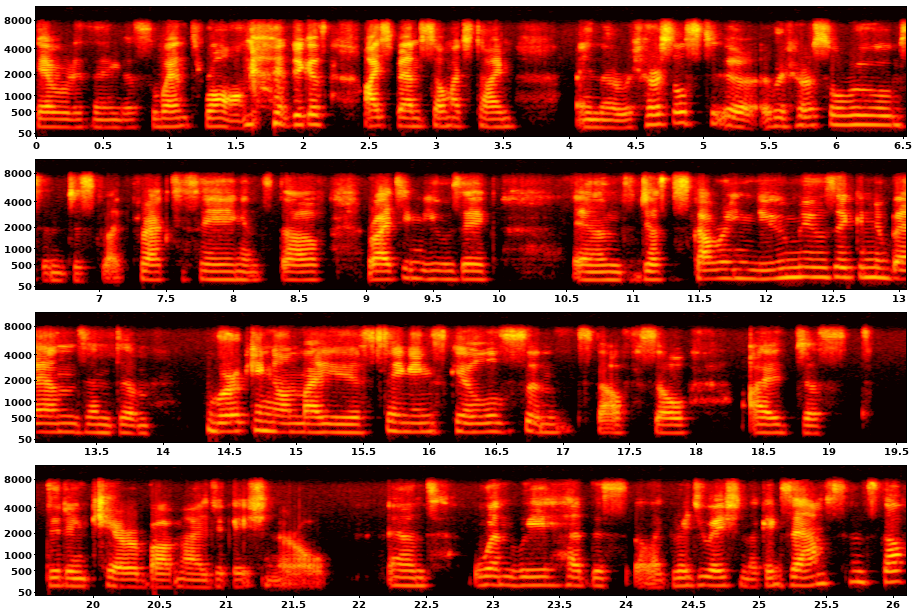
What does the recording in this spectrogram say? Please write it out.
everything just went wrong because I spent so much time in the rehearsals st- uh, rehearsal rooms and just like practicing and stuff, writing music, and just discovering new music and new bands and um, working on my singing skills and stuff. So I just didn't care about my education at all. And when we had this uh, like graduation, like exams and stuff,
